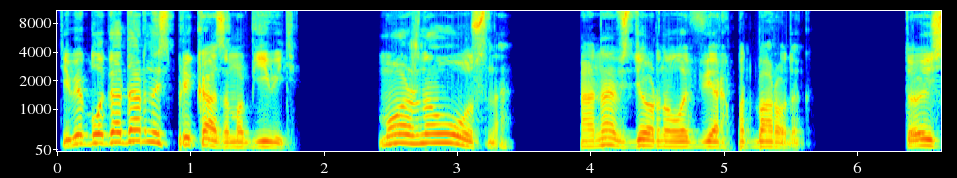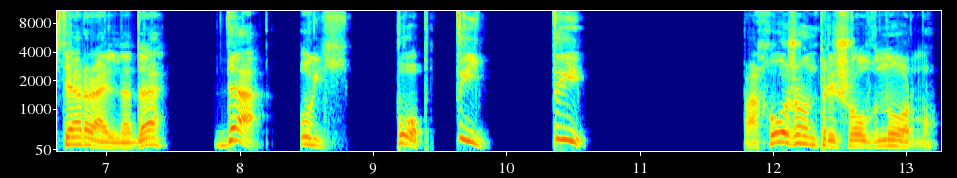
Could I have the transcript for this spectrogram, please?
тебе благодарность приказом объявить. Можно устно. Она вздернула вверх подбородок. То есть орально, да? Да! Ой, поп, ты! Ты! Похоже, он пришел в норму.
